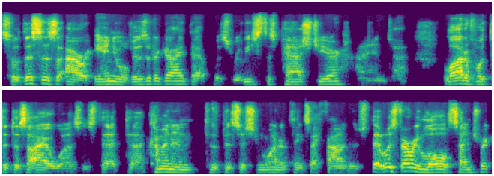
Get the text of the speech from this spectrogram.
So this is our annual visitor guide that was released this past year. And uh, a lot of what the desire was is that uh, coming into the position, one of the things I found is that was very Lowell centric,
